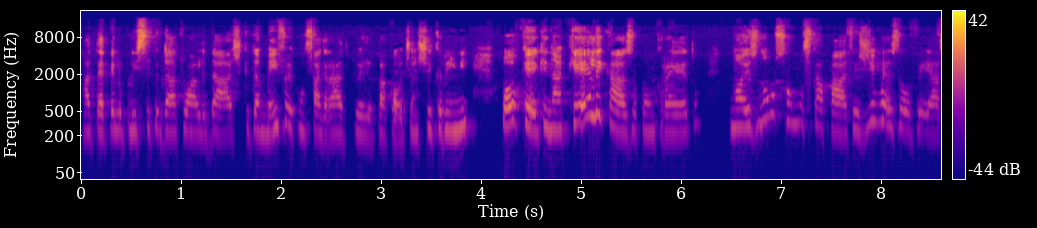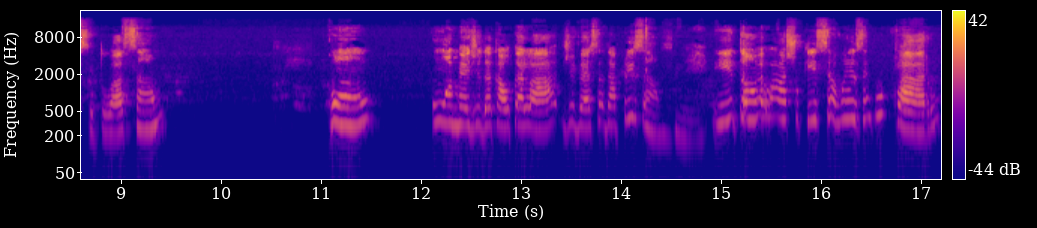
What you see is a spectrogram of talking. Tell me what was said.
até pelo princípio da atualidade, que também foi consagrado pelo pacote anticrime, porque que naquele caso concreto nós não somos capazes de resolver a situação com uma medida cautelar diversa da prisão. Sim. Então, eu acho que isso é um exemplo claro.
